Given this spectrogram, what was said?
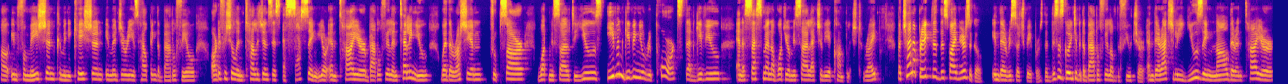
how information, communication, imagery is helping the battlefield. Artificial intelligence is assessing your entire battlefield and telling you where the Russian troops are, what missile to use, even giving you reports that give you an assessment of what your missile actually accomplished, right? But China predicted this five years ago in their research papers that this is going to be the battlefield of the future. And they're actually using now their entire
